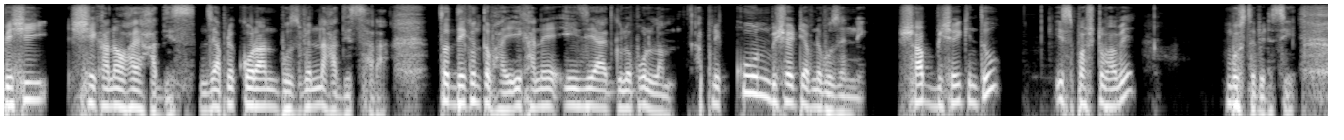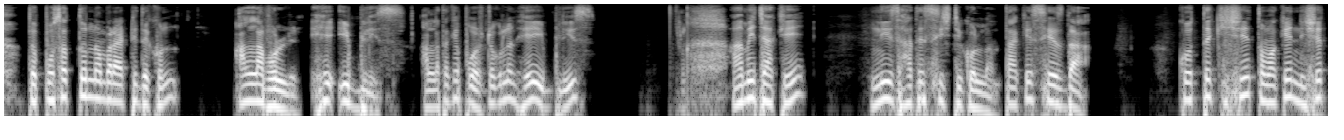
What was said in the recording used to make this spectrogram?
বেশি শেখানো হয় হাদিস, যে আপনি কোরআন বুঝবেন না হাদিস ছাড়া। তো দেখুন তো ভাই, এখানে এই যে আয়াতগুলো পড়লাম, আপনি কোন বিষয়টি আপনি বুঝেননি? সব বিষয় কিন্তু স্পষ্টভাবে বুঝতে পেরেছি। তো পঁচাত্তর নাম্বার আয়াতটি দেখুন, আল্লাহ বললেন, হে ইবলিস, আল্লাহ তাকে প্রশ্ন করলেন, হে ইবলিস, আমি যাকে নিজ হাতে সৃষ্টি করলাম, তাকে সেজদা করতে কিসে তোমাকে নিষেধ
